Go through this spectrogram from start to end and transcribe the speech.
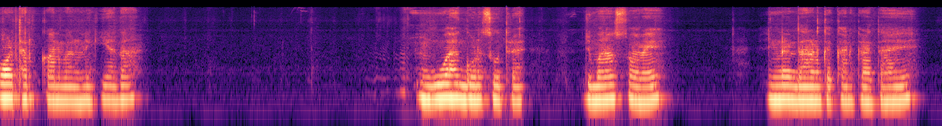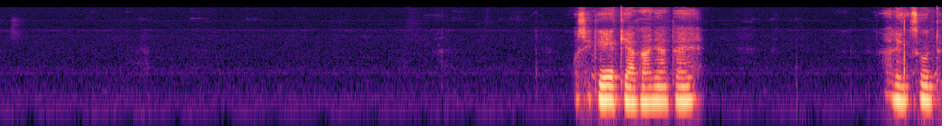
है और थरकान वालों ने किया था। वह गुणसूत्र, जो मनुष्यों में लिंग निर्धारण का कार्य करता है। उसी के क्या कहा जाता है? लिंग सूत्र।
